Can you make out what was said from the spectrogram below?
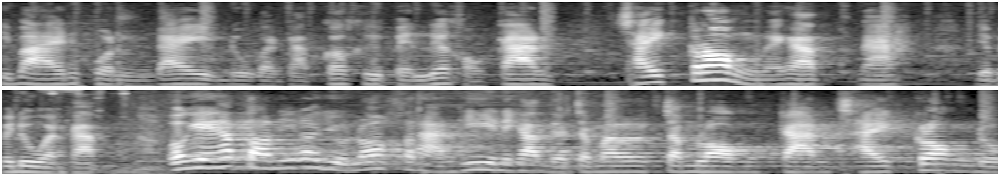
ธิบายให้ทุกคนได้ดูกันครับ ก็คือเป็นเรื่องของการใช้กล้องนะครับนะเดี๋ยวไปดูกันครับ โอเคครับ ตอนนี้เราอยู่นอกสถานที่นะครับ เดี๋ยวจะมาจำลองการใช้กล้องดู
